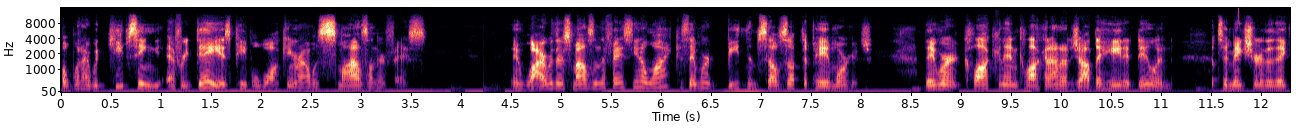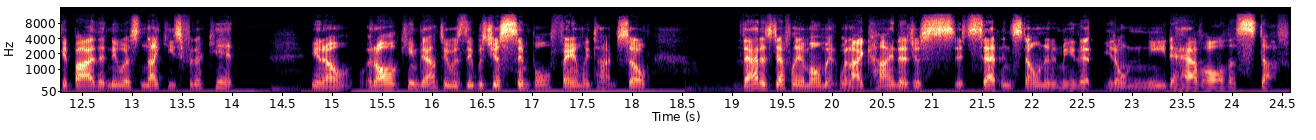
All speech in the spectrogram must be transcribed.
But what I would keep seeing every day is people walking around with smiles on their face. And why were there smiles on their face? You know why? Because they weren't beating themselves up to pay a mortgage. They weren't clocking in, clocking out a job they hated doing to make sure that they could buy the newest Nikes for their kid. You know, it all came down to was it was just simple family time. So that is definitely a moment when I kind of just it's set in stone in me that you don't need to have all the stuff.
